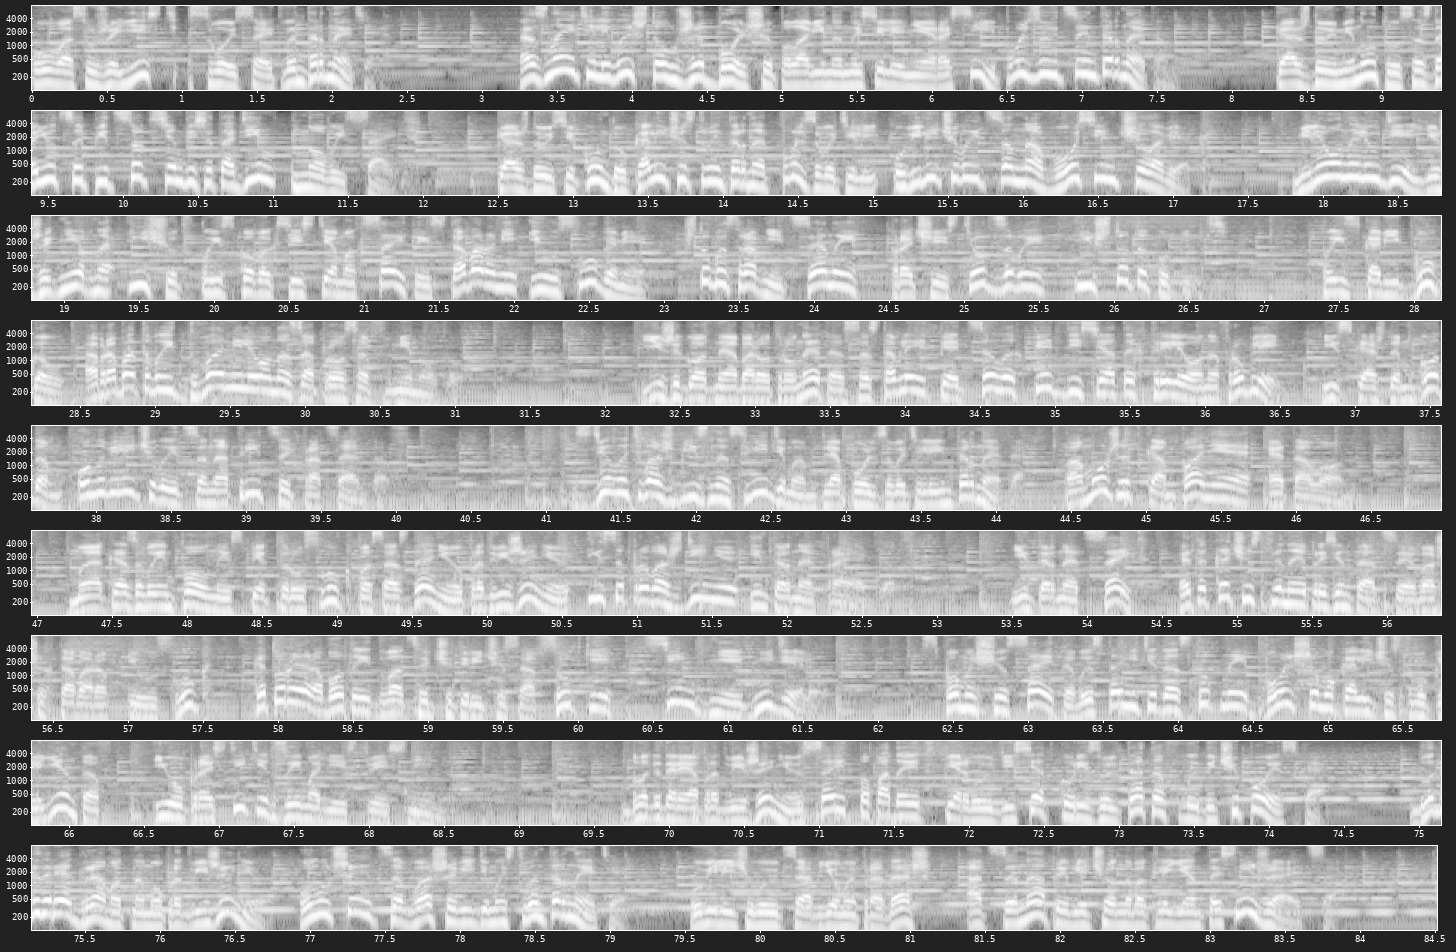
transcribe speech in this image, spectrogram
У вас уже есть свой сайт в интернете? А знаете ли вы, что уже больше половины населения России пользуется интернетом? Каждую минуту создается 571 новый сайт. Каждую секунду количество интернет-пользователей увеличивается на 8 человек. Миллионы людей ежедневно ищут в поисковых системах сайты с товарами и услугами, чтобы сравнить цены, прочесть отзывы и что-то купить. Поисковик Google обрабатывает 2 миллиона запросов в минуту. Ежегодный оборот Рунета составляет 5,5 триллионов рублей, и с каждым годом он увеличивается на 30%. Сделать ваш бизнес видимым для пользователей интернета поможет компания «Эталон». Мы оказываем полный спектр услуг по созданию, продвижению и сопровождению интернет-проектов. Интернет-сайт — это качественная презентация ваших товаров и услуг, которая работает 24 часа в сутки, 7 дней в неделю — с помощью сайта вы станете доступны большему количеству клиентов и упростите взаимодействие с ними. Благодаря продвижению сайт попадает в первую десятку результатов выдачи поиска. Благодаря грамотному продвижению улучшается ваша видимость в интернете, увеличиваются объемы продаж, а цена привлеченного клиента снижается.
